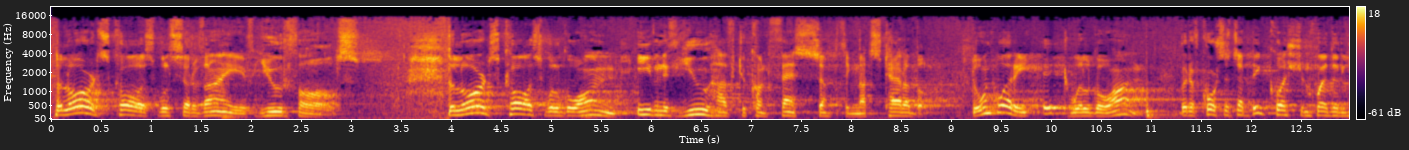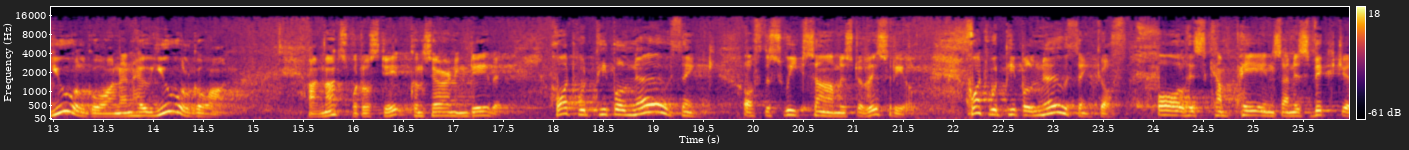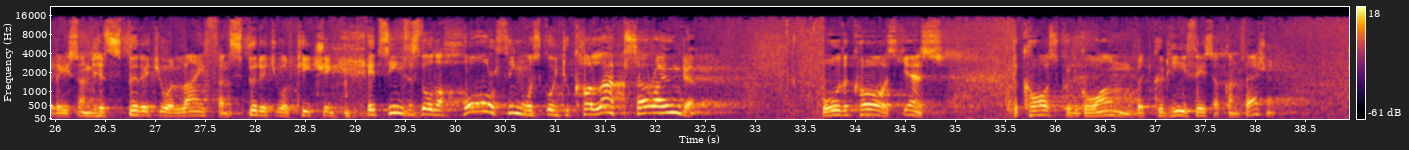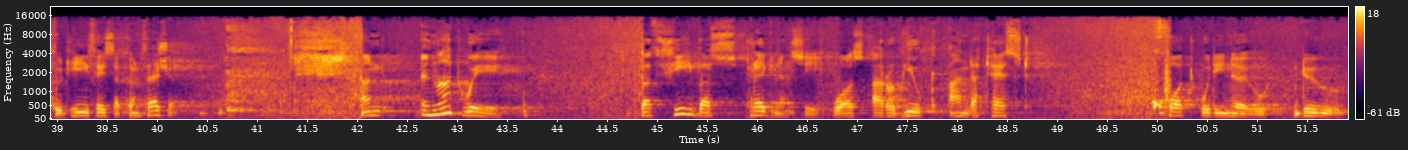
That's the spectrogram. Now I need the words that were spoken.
The Lord's cause will survive your falls. The Lord's cause will go on even if you have to confess something that's terrible. Don't worry, it will go on. But of course, it's a big question whether you will go on and how you will go on. And that's what was concerning David. What would people now think of the sweet psalmist of Israel? What would people now think of all his campaigns and his victories and his spiritual life and spiritual teaching? It seems as though the whole thing was going to collapse around him. Oh, the cause, yes. The cause could go on, but could he face a confession? Could he face a confession? And in that way, Bathsheba's pregnancy was a rebuke and a test. What would he now do?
